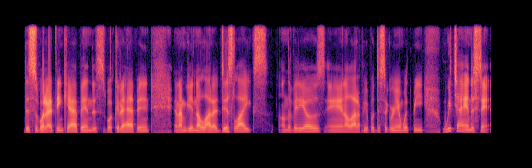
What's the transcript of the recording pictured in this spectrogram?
this is what I think happened. This is what could have happened, and I'm getting a lot of dislikes on the videos and a lot of people disagreeing with me, which I understand.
